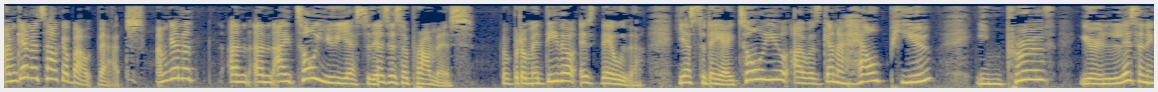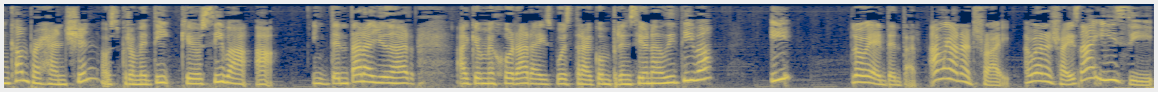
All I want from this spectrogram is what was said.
I'm gonna talk about that. I'm gonna, and, and I told you yesterday, this is a promise. Lo prometido es deuda. Yesterday I told you I was gonna help you improve your listening comprehension. Os prometí que os iba a intentar ayudar a que mejorarais vuestra comprensión auditiva y lo voy a intentar. I'm gonna try. I'm gonna try. It's not easy.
